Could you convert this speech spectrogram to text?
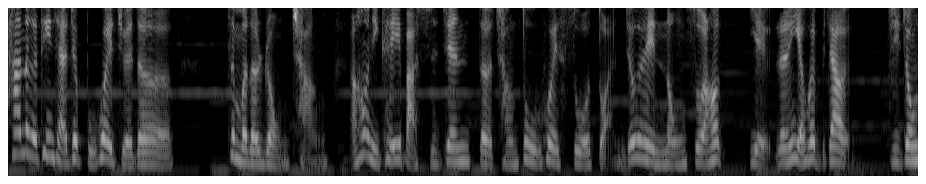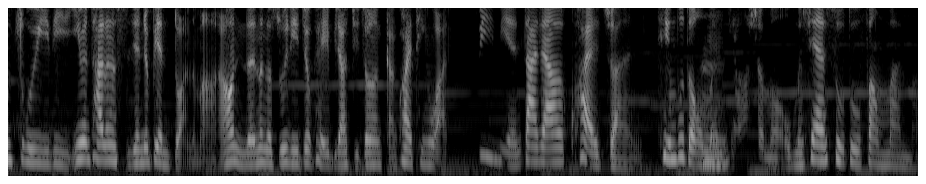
它那个听起来就不会觉得这么的冗长，然后你可以把时间的长度会缩短，你就可以浓缩，然后也人也会比较集中注意力，因为它那个时间就变短了嘛，然后你的那个注意力就可以比较集中的赶快听完，避免大家快转听不懂我们讲什么。我们现在速度放慢吗？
